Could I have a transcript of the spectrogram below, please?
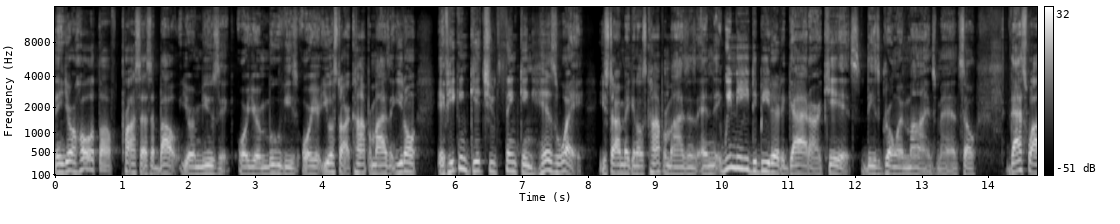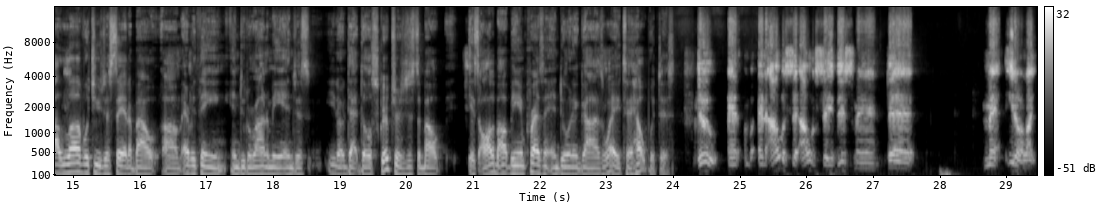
then your whole thought process about your music or your movies or your, you'll start compromising. You don't, if he can get you thinking his way, you start making those compromises. And we need to be there to guide our kids, these growing minds, man. So that's why I love what you just said about um, everything in Deuteronomy and just, you know, that those scriptures just about, it's all about being present and doing it God's way to help with this. dude. And and I would say I would say this, man, that man, you know, like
